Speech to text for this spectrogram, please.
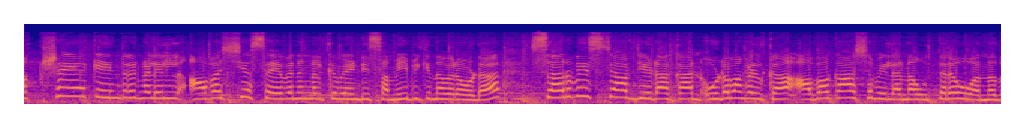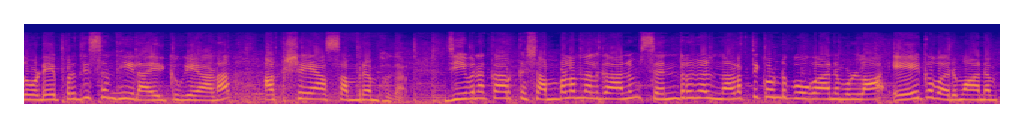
അക്ഷയ കേന്ദ്രങ്ങളിൽ അവശ്യ സേവനങ്ങൾക്ക് വേണ്ടി സമീപിക്കുന്നവരോട് സർവീസ് ചാർജ് ഈടാക്കാൻ ഉടമകൾക്ക് അവകാശമില്ലെന്ന ഉത്തരവ് വന്നതോടെ പ്രതിസന്ധിയിലായിരിക്കുകയാണ് അക്ഷയ സംരംഭകർ. ജീവനക്കാർക്ക് ശമ്പളം നൽകാനും സെന്ററുകൾ നടത്തിക്കൊണ്ടുപോകാനുമുള്ള ഏക വരുമാനം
